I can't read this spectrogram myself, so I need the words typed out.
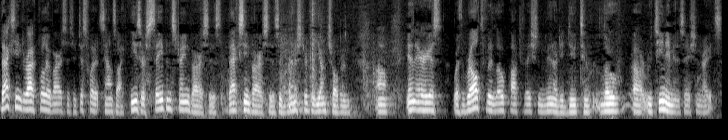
vaccine-derived polioviruses are just what it sounds like. These are Sabin strain viruses, vaccine viruses, administered to young children uh, in areas with relatively low population immunity due to low uh, routine immunization rates.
